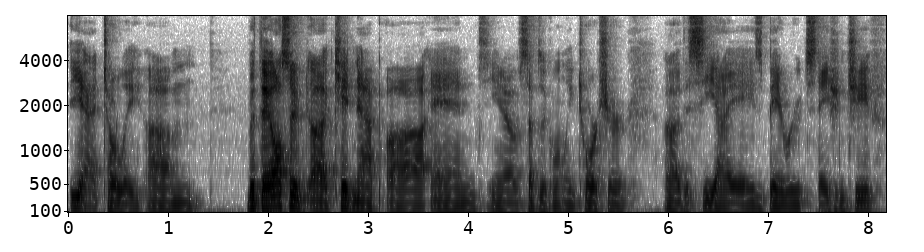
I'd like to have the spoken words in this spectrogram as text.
Yeah, totally. Um, but they also uh, kidnap uh, and you know subsequently torture uh, the CIA's Beirut station chief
